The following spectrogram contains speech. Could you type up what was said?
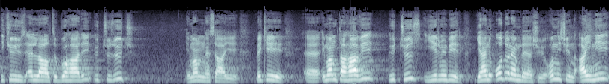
256 Buhari, 303 İmam Nesai. Peki e, İmam Tahavi 321. Yani o dönemde yaşıyor. Onun için aynı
